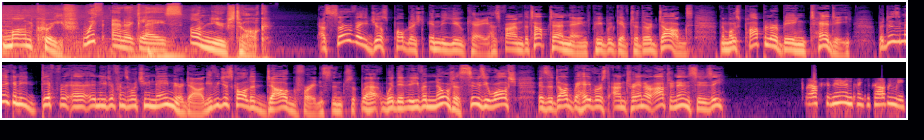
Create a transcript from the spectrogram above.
Moncrieff with Energlaze. on Newstalk. A survey just published in the UK has found the top 10 names people give to their dogs. The most popular being Teddy, but does it make any, differ- uh, any difference what you name your dog? If you just called a dog, for instance, uh, would it even notice? Suzie Walsh is a dog behaviourist and trainer. Afternoon, Suzie. Good afternoon. Thank you for having me.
